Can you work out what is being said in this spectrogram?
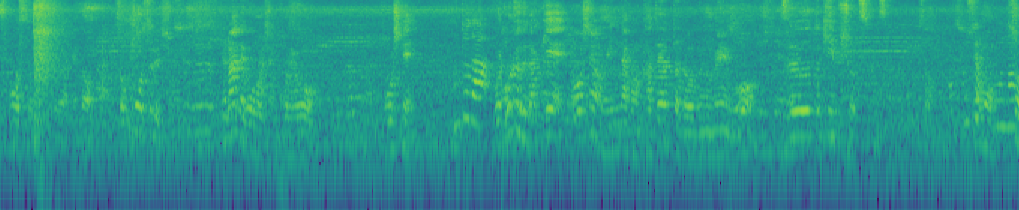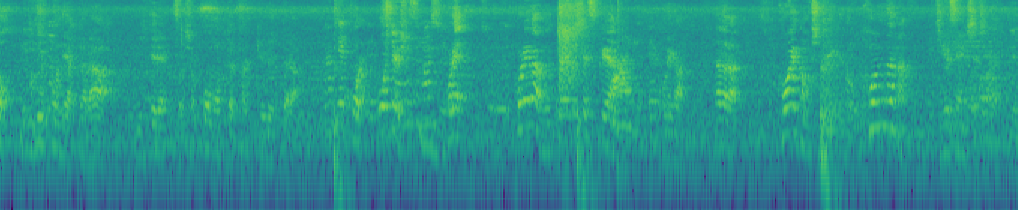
スポーツとかそうだけどそうこうするでしょ。でなんでゴーゴちゃん？これをこうして。んの本当だ。ゴルフだけどうしてもみんなこの偏った道具の面をずーっとキープしようとするんですよ。そう。そしたらでもこうなる。そう。右手一本でやったら右手でそうでしょこう持ったら卓球でいったらほらこうしてるでしょ。これこれ。が物体としてスクエア。なのこれが。だから怖いかもしれないけどこんななの一流選手たちがやってる。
